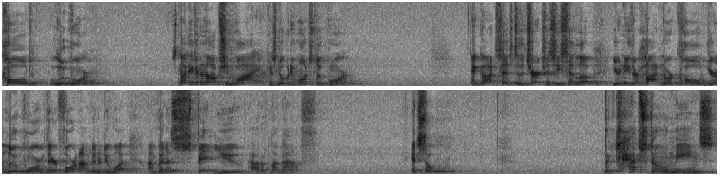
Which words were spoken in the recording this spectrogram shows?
cold, lukewarm. It's not even an option. Why? Because nobody wants lukewarm. And God says to the churches, He said, Look, you're neither hot nor cold, you're lukewarm. Therefore, I'm going to do what? I'm going to spit you out of my mouth. And so, the capstone means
